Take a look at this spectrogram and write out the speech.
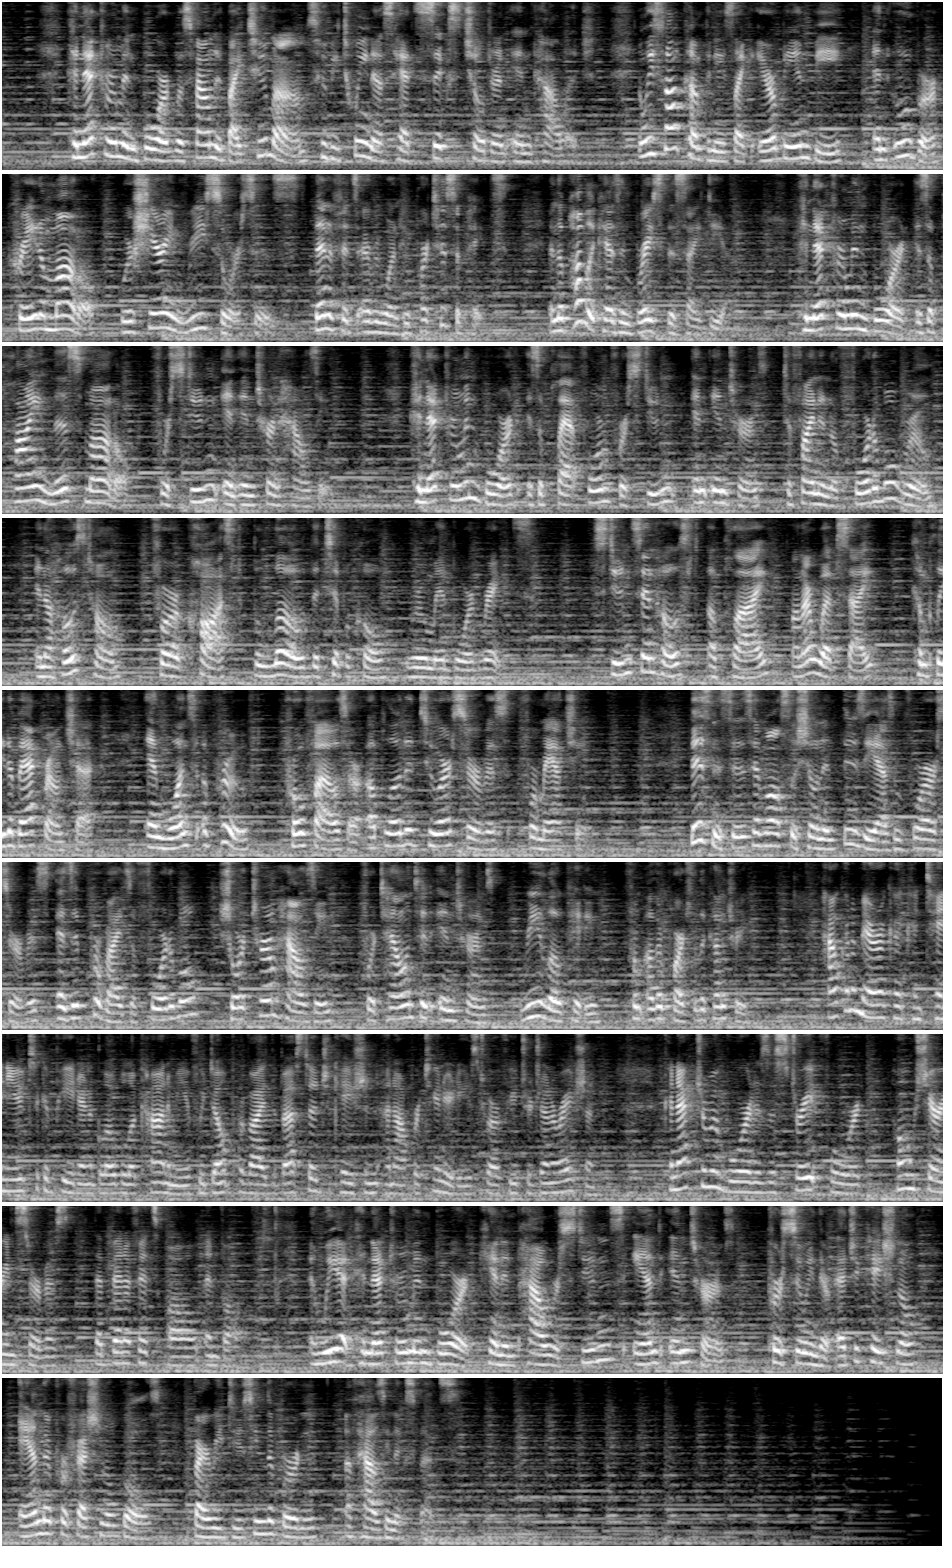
Connect Room and Board was founded by two moms who between us had six children in college. And we saw companies like Airbnb and Uber create a model where sharing resources benefits everyone who participates. And the public has embraced this idea. Connect Room and Board is applying this model for student and intern housing. Connect Room and Board is a platform for student and interns to find an affordable room in a host home for a cost below the typical room and board rates. Students and hosts apply on our website, complete a background check, and once approved, profiles are uploaded to our service for matching. Businesses have also shown enthusiasm for our service as it provides affordable, short term housing for talented interns relocating from other parts of the country. How can America continue to compete in a global economy if we don't provide the best education and opportunities to our future generation? Connect Room and Board is a straightforward home sharing service that benefits all involved. And we at Connect Room and Board can empower students and interns pursuing their educational and their professional goals by reducing the burden of housing expense.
